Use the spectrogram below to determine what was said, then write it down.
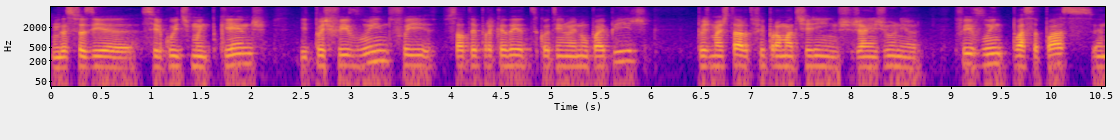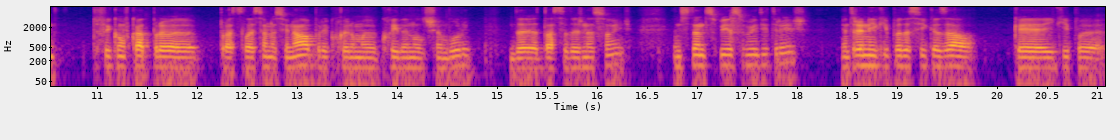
ainda se fazia circuitos muito pequenos e depois fui evoluindo, fui, saltei para cadete, continuei no Pai Pires, depois mais tarde fui para o Mato Cheirinhos, já em júnior, fui evoluindo passo a passo, fui convocado para, para a seleção nacional para correr uma corrida no Luxemburgo, da Taça das Nações. Entretanto subi a sub-23, entrei na equipa da Cicasal, que é a equipa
